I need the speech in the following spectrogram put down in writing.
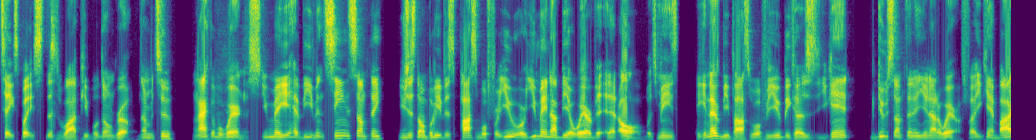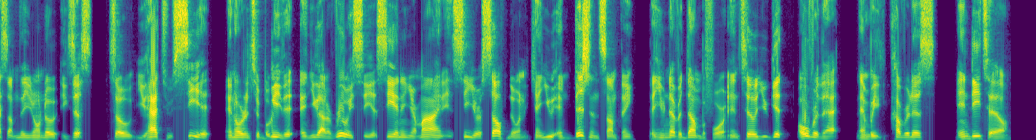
takes place. This is why people don't grow. Number two, lack of awareness. You may have even seen something, you just don't believe it's possible for you, or you may not be aware of it at all, which means it can never be possible for you because you can't do something that you're not aware of. Like you can't buy something that you don't know exists. So you had to see it in order to believe it, and you got to really see it, see it in your mind, and see yourself doing it. Can you envision something that you've never done before? Until you get over that, and we cover this in detail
